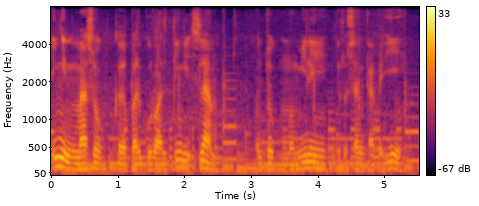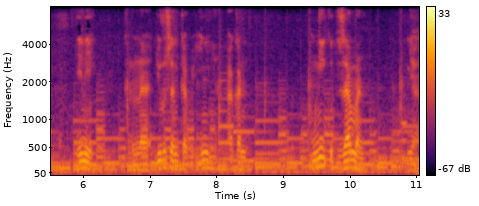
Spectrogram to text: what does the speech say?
ingin masuk ke perguruan tinggi Islam untuk memilih jurusan KPI ini. Karena jurusan KPI ini akan mengikut zaman. Ya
